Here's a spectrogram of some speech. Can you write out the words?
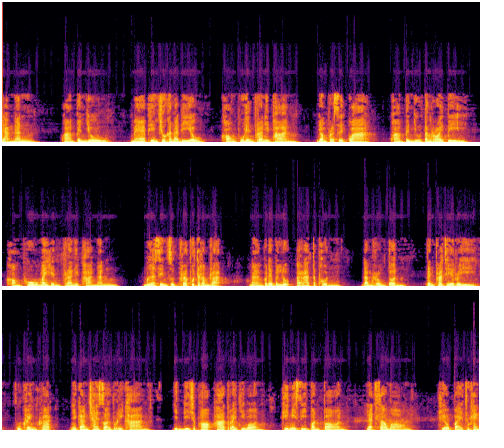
อย่างนั้น ความเป็นอยู่ แม้เพียงชั่วขณะเดียว ของผู้เห็นพระนิพพานย่อมประเสริฐกว่า ความเป็นอยู่ตั้งร้อยปีของผู้ไม่เห็นพระนิพพานนั้น เมื่อสิ้นสุดพระพุทธดำรัสนางก็ได้บรรลุอรหัตผลดำรงตน เป็นพระเถรี ผู้เคร่งครัดในการใช้สอยบริขาร ยินดีเฉพาะผ้าไตรจีวรที่มีสีปอนปอนและเศร้าหมอง เที่ยวไปทุกแห่ง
